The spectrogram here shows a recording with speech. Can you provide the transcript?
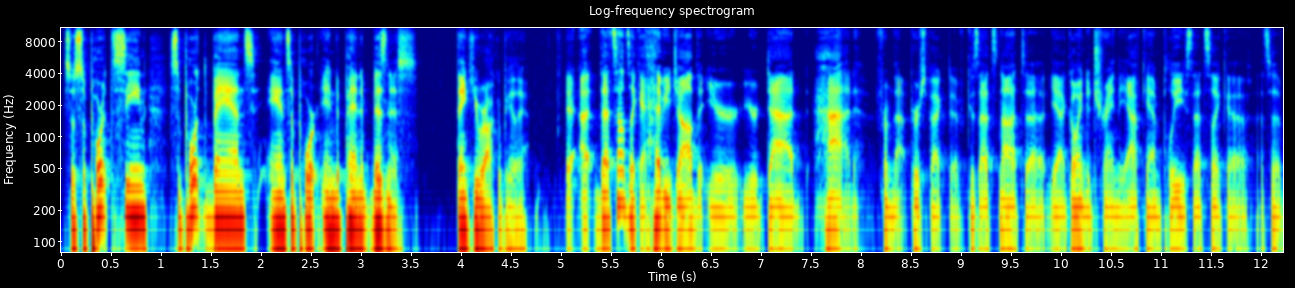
So support the scene support the bands and support independent business thank you rockabilia Uh, That sounds like a heavy job that your your dad had from that perspective, because that's not, uh, yeah, going to train the Afghan police. That's like a that's a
